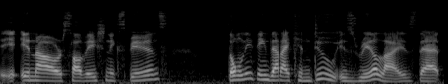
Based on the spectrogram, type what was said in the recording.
in our salvation experience, the only thing that I can do is realize that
